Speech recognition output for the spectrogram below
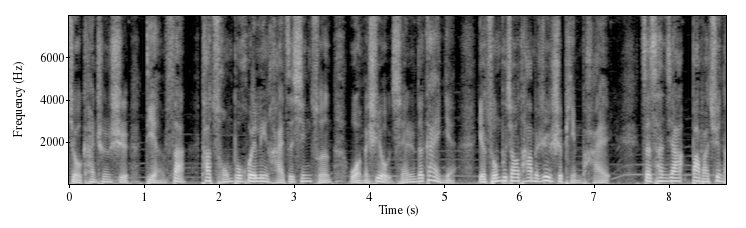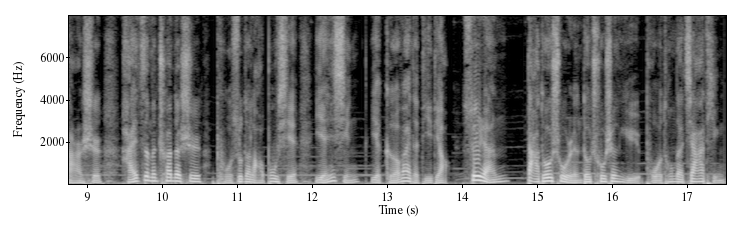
就堪称是典范。她从不会令孩子心存“我们是有钱人”的概念，也从不教他们认识品牌。在参加《爸爸去哪儿》时，孩子们穿的是朴素的老布鞋，言行也格外的低调。虽然大多数人都出生于普通的家庭，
